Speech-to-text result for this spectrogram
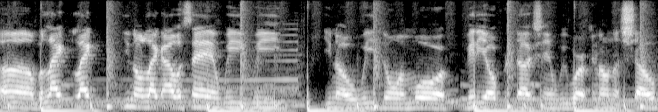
um, but like, like you know, like I was saying, we we you know we doing more video production. We working on a show,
